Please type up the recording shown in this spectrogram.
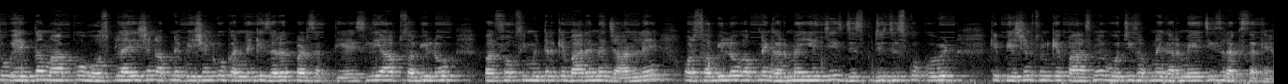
तो एकदम आपको हॉस्पिटलाइजेशन अपने पेशेंट को करने की ज़रूरत पड़ सकती है। इसलिए आप सभी लोग पल्स ऑक्सीमीटर के बारे में जान लें और सभी लोग अपने घर में ये चीज़, जिस जिस, जिसको कोविड के पेशेंट्स उनके पास में, वो चीज़ अपने घर में ये चीज़ रख सकें।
